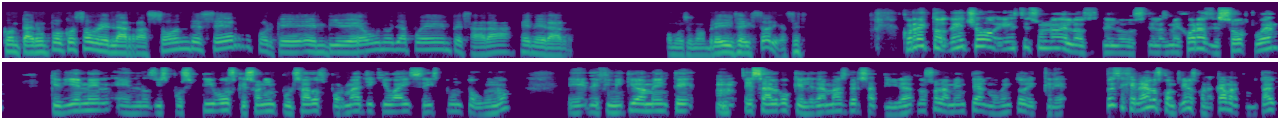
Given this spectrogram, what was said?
contar un poco sobre la razón de ser, porque en video uno ya puede empezar a generar, como su nombre dice, historias. Correcto. De hecho, este es uno de los, de los de las mejoras de software que vienen en los dispositivos que son impulsados por Magic UI 6.1. Eh, definitivamente es algo que le da más versatilidad, no solamente al momento de crear, pues de generar los contenidos con la cámara como tal,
